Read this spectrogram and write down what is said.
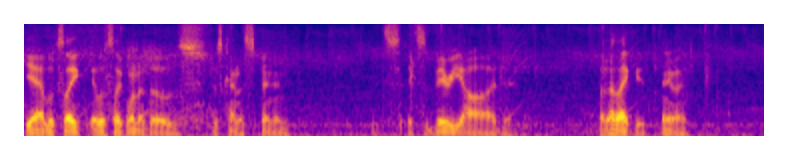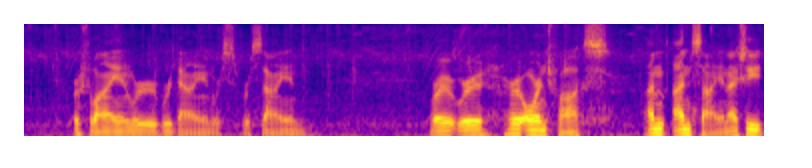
yeah it looks like it looks like one of those just kind of spinning. It's it's very odd but I like it. Anyway. We're flying we're we're dying we're we're sighing. We're we're we're orange fox I'm I'm Cyan. Actually,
